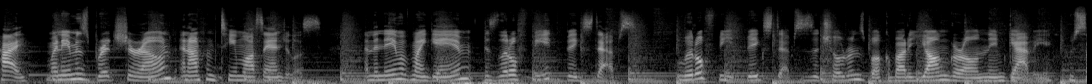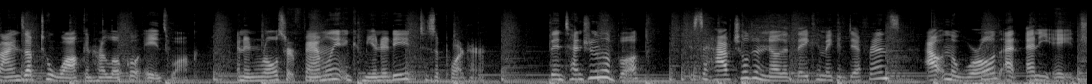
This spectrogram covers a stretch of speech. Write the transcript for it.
Hi, my name is Brit Sharon, and I'm from Team Los Angeles. And the name of my game is Little Feet, Big Steps. Little Feet, Big Steps is a children's book about a young girl named Gabby who signs up to walk in her local AIDS walk and enrolls her family and community to support her. The intention of the book is to have children know that they can make a difference out in the world at any age.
